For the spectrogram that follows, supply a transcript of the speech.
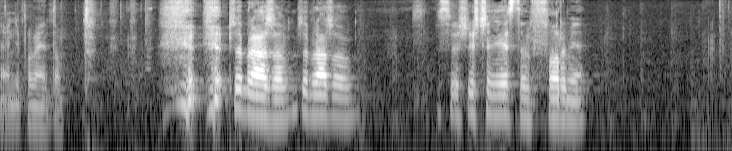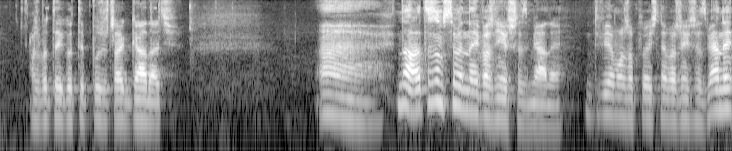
Nie, nie pamiętam. przepraszam, przepraszam. Jeszcze- nie jestem w formie. Żeby tego typu rzeczach gadać. No, ale to są w sumie najważniejsze zmiany. Dwie, można powiedzieć, najważniejsze zmiany.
